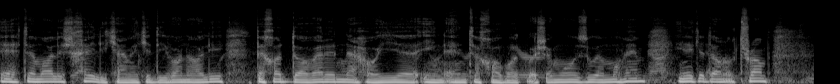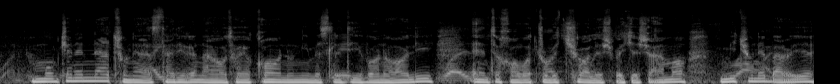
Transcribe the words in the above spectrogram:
احتمالش خیلی کمه که دیوان عالی بخواد داور نهایی این انتخابات باشه. موضوع مهم اینه که دانالد ترامپ ممکنه نتونه از طریق نهادهای قانونی مثل دیوان عالی انتخابات رو به چالش بکشه اما می‌تونه برای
